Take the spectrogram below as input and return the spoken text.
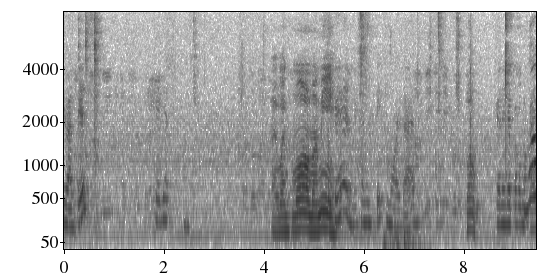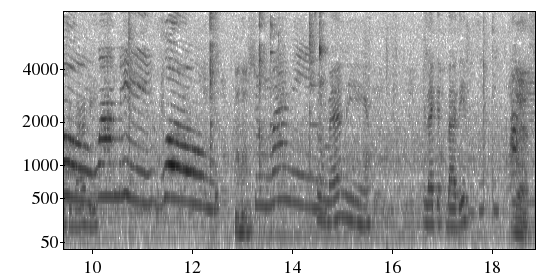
You want this? Okay, get. I want more, mami. Ken, you can take more, Dad. Wow. Kanina pa kumakain si Bobby. Mommy! Whoa! So many! So many. You like it, Daddy? yes.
